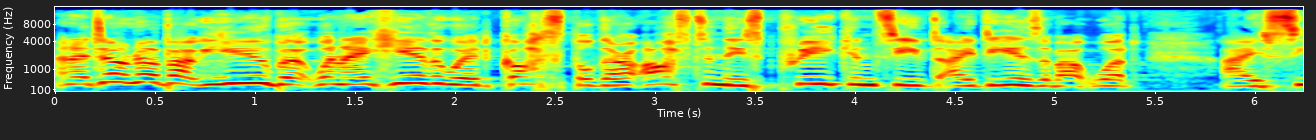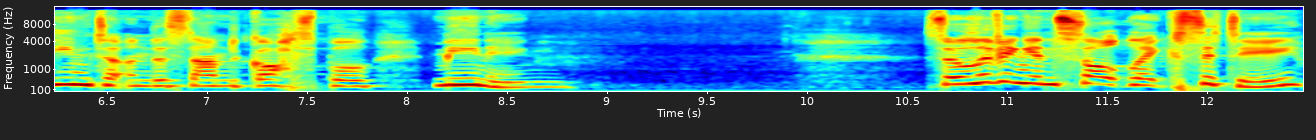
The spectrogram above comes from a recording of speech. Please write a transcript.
And I don't know about you, but when I hear the word gospel, there are often these preconceived ideas about what I seem to understand gospel meaning. So, living in Salt Lake City,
